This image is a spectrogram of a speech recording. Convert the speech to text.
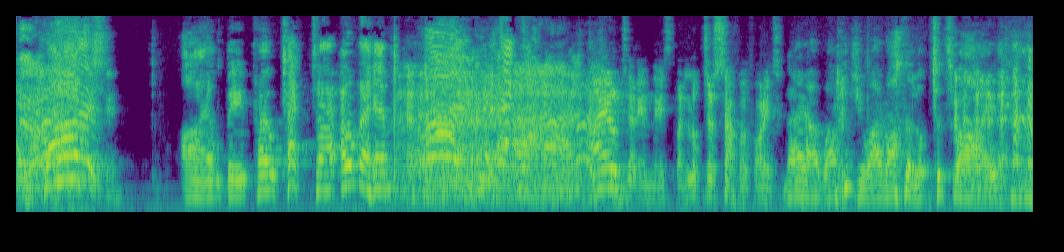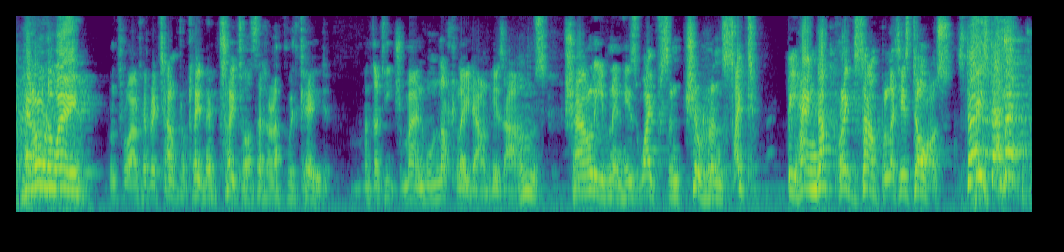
But I'll be protector over him. I'll tell him this, but look to suffer for it. Nay, I warrant you, I rather look to thrive. Herald away, and throughout every town proclaim them traitors that are up with Cade, and that each man who'll not lay down his arms shall, even in his wife's and children's sight, be hanged up for example at his doors. Stay, Stafford!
